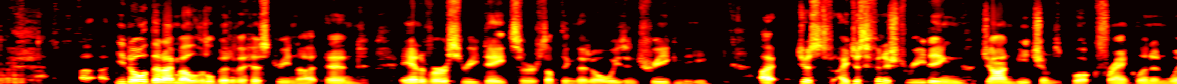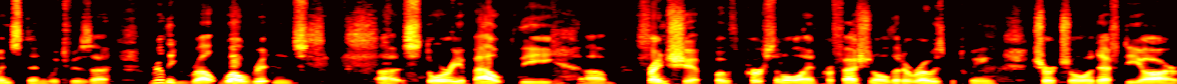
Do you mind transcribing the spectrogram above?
Uh, you know that I'm a little bit of a history nut, and anniversary dates are something that always intrigue me. I just I just finished reading Jon Meacham's book Franklin and Winston, which was a really well written uh, story about the um, friendship, both personal and professional, that arose between Churchill and FDR.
